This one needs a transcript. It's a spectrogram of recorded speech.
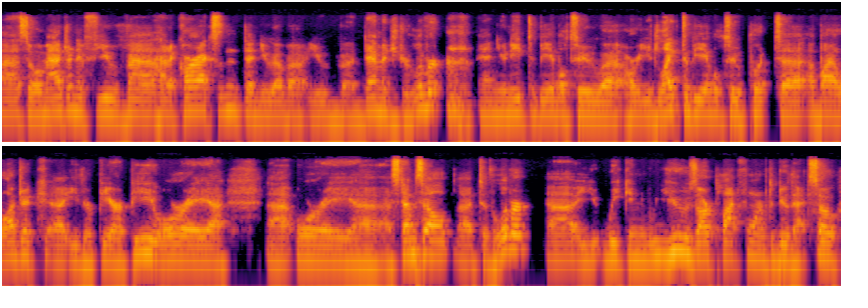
Uh, so imagine if you've uh, had a car accident and you have a you've uh, damaged your liver, and you need to be able to, uh, or you'd like to be able to put uh, a biologic, uh, either PRP or a or a, a, stem cell to the liver. You, we can use our platform to do that. So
